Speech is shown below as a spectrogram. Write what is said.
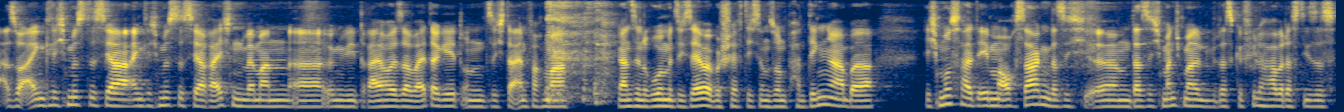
also eigentlich müsste es ja, eigentlich müsste es ja reichen, wenn man äh, irgendwie drei Häuser weitergeht und sich da einfach mal ganz in Ruhe mit sich selber beschäftigt und so ein paar Dinge, aber ich muss halt eben auch sagen, dass ich, ähm, dass ich manchmal das Gefühl habe, dass dieses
